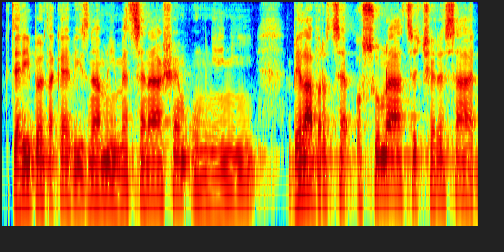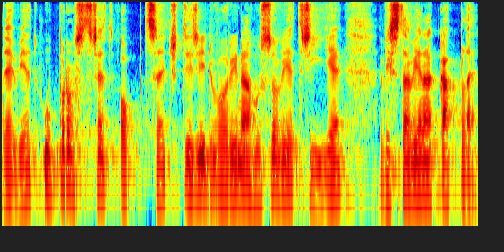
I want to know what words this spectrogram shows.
který byl také významným mecenášem umění, byla v roce 1869 uprostřed obce čtyři dvory na Husově třídě vystavěna kaple,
